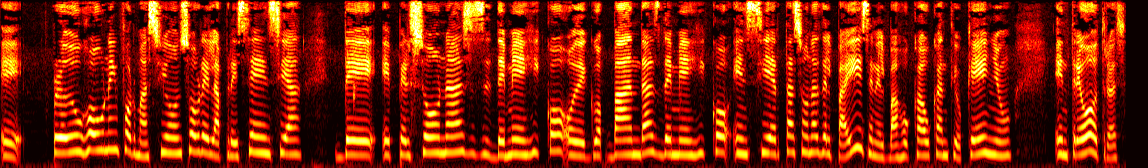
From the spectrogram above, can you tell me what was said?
eh, produjo una información sobre la presencia de eh, personas de México o de bandas de México en ciertas zonas del país, en el Bajo Cauca antioqueño, entre otras.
